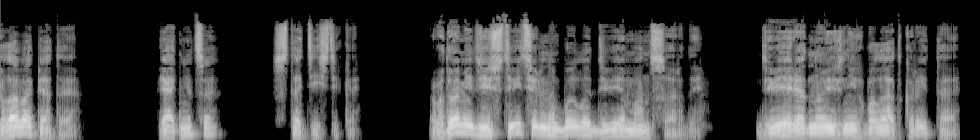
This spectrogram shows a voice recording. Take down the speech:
Глава пятая. Пятница. Статистика. В доме действительно было две мансарды. Дверь одной из них была открыта,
